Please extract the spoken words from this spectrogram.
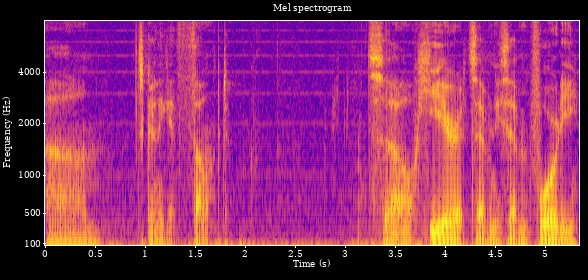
um, it's going to get thumped. So here at 77.40,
